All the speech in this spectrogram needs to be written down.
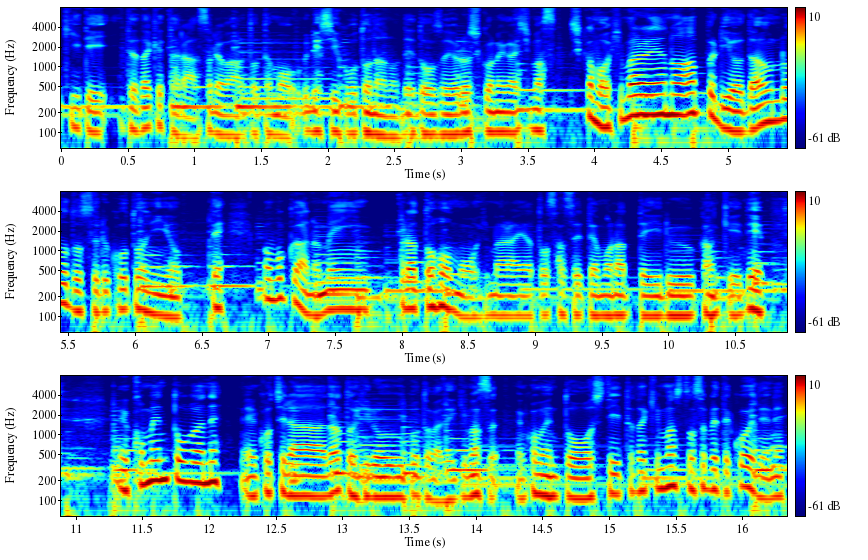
聞いていただけたらそれはとても嬉しいことなのでどうぞよろしくお願いします。しかもヒマラヤのアプリをダウンロードすることによって、まあ、僕はあのメインプラットフォームをヒマラヤとさせてもらっている関係でコメントがねこちらだと拾うことができます。コメントをしていただきますと全て声でね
